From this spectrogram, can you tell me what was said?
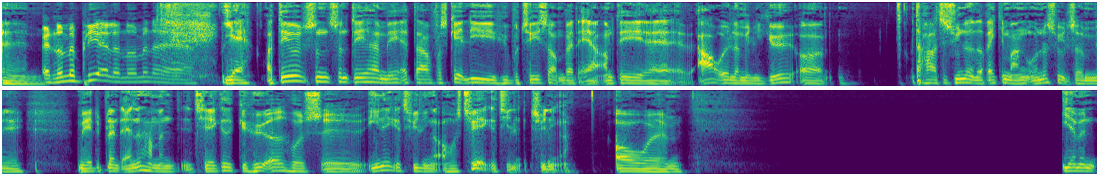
Øh, Er det noget, man bliver, eller noget, man er... Ja, og det er jo sådan, sådan det her med, at der er forskellige hypoteser om, hvad det er. Om det er arv eller miljø, og der har til synligheden været rigtig mange undersøgelser med, med det. Blandt andet har man tjekket gehøret hos øh, enæggede tvillinger og hos tvækkede tvillinger. Og øh, jamen,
